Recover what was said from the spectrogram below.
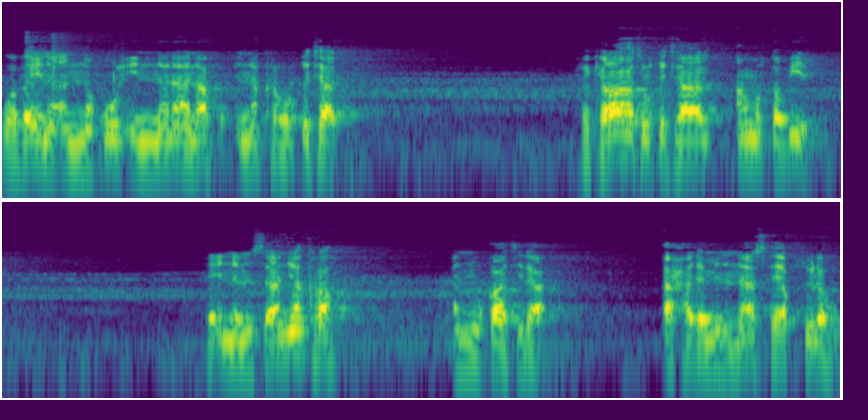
وبين أن نقول إننا نكره القتال. فكراهة القتال أمر طبيعي. فإن الإنسان يكره أن يقاتل أحدا من الناس فيقتله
